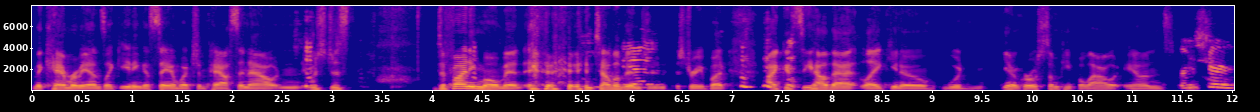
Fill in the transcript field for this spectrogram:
and the cameraman's like eating a sandwich and passing out, and it was just defining moment in television yeah. history but i could see how that like you know would you know gross some people out and for sure.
